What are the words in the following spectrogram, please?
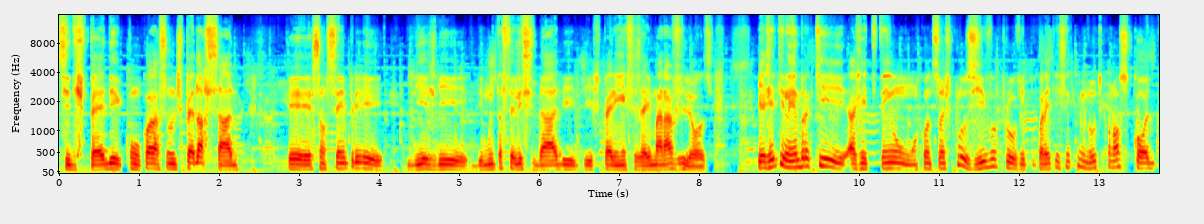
se despede com o coração despedaçado. Porque são sempre dias de, de muita felicidade, de experiências aí maravilhosas. E a gente lembra que a gente tem uma condição exclusiva para o 45 minutos, que é o nosso código,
